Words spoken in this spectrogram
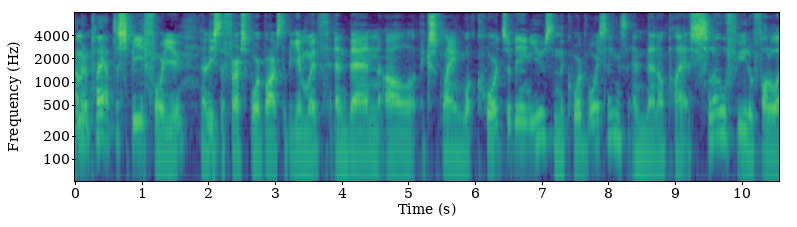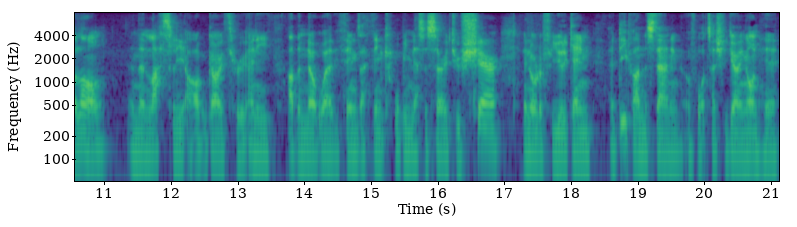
I'm going to play up to speed for you, at least the first four bars to begin with, and then I'll explain what chords are being used and the chord voicings, and then I'll play it slow for you to follow along. And then lastly, I'll go through any other noteworthy things I think will be necessary to share in order for you to gain a deeper understanding of what's actually going on here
